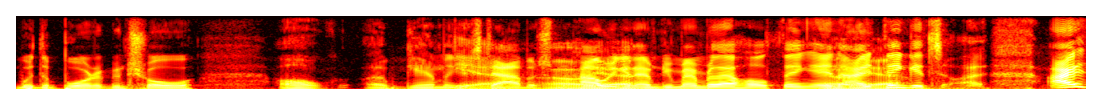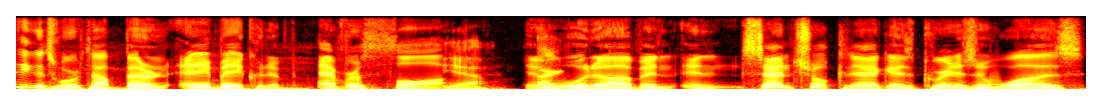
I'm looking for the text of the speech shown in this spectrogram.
with the Board of Control. Oh, a gambling Yeah. establishment. Oh, How are we yeah. gonna? Do you remember that whole thing? And Oh, I yeah. think it's, I- think it's worked out better than anybody could have ever thought. Yeah. it would have. And, and Central Connecticut, as great as it was,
